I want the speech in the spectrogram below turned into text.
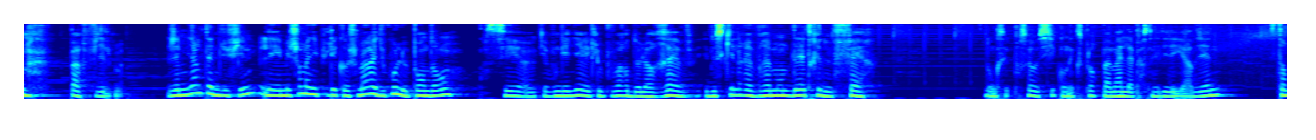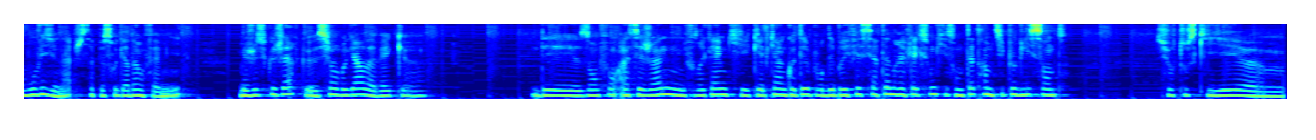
Par film. J'aime bien le thème du film, les méchants manipulent les cauchemars, et du coup, le pendant, c'est euh, qu'elles vont gagner avec le pouvoir de leurs rêves, et de ce qu'elles rêvent vraiment d'être et de faire. Donc c'est pour ça aussi qu'on explore pas mal la personnalité des gardiennes. C'est un bon visionnage, ça peut se regarder en famille. Mais je suggère que si on regarde avec euh, des enfants assez jeunes, il faudrait quand même qu'il y ait quelqu'un à côté pour débriefer certaines réflexions qui sont peut-être un petit peu glissantes sur tout ce qui est, euh,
